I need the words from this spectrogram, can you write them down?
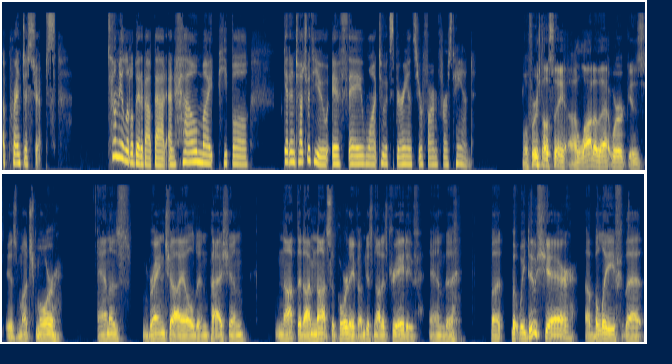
apprenticeships. Tell me a little bit about that and how might people get in touch with you if they want to experience your farm firsthand? Well, first I'll say a lot of that work is is much more Anna's brainchild and passion. Not that I'm not supportive, I'm just not as creative. And uh, but but we do share a belief that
